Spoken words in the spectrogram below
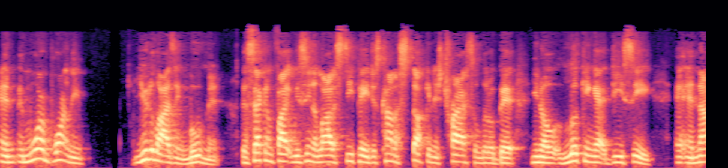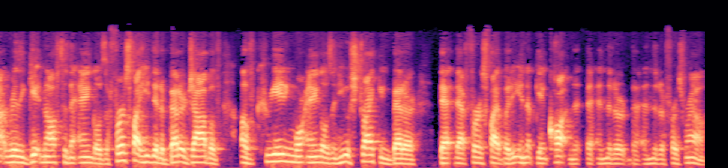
and, and more importantly, utilizing movement. The second fight, we've seen a lot of Stipe just kind of stuck in his tracks a little bit, you know, looking at DC and, and, not really getting off to the angles. The first fight, he did a better job of of creating more angles, and he was striking better that that first fight, but he ended up getting caught in the, the end of the, the end of the first round.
